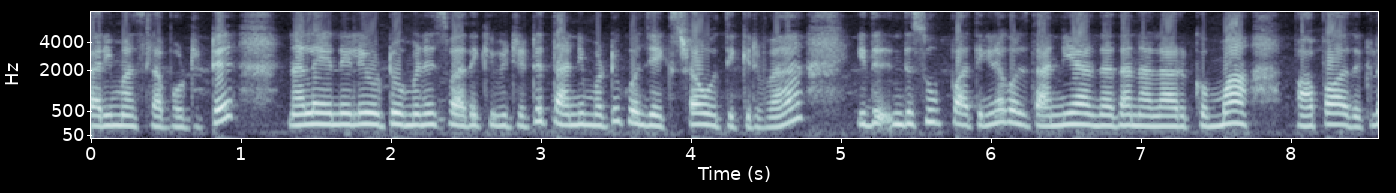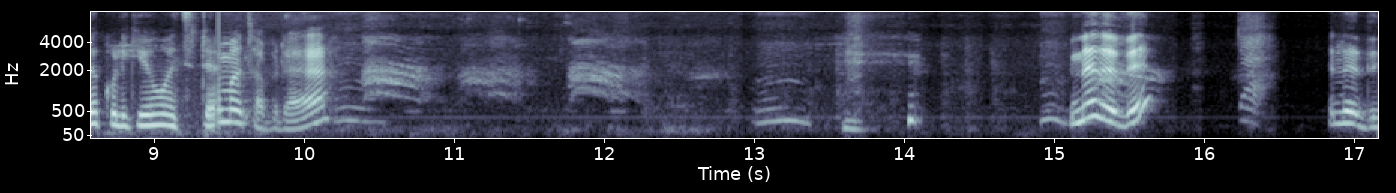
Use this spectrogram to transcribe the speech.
கறி மசாலா போட்டுட்டு நல்லா எண்ணெயிலே ஒரு டூ மினிட்ஸ் வதக்கி விட்டுட்டு தண்ணி மட்டும் கொஞ்சம் எக்ஸ்ட்ரா ஊற்றிக்கிடுவேன் இது இந்த சூப் பார்த்தீங்கன்னா கொஞ்சம் தண்ணியாக இருந்தால் தான் நல்லா இருக்குமா? பாப்பா அதுக்குள்ளே குளிக்கவும் வச்சுட்டேன். சாப்பிட என்னது அது? என்னது?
